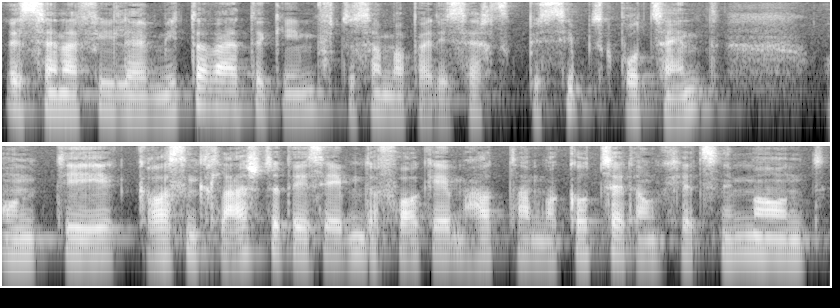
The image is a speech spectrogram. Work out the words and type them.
es sind auch viele Mitarbeiter geimpft, da sind wir bei den 60 bis 70 Prozent. Und die großen Cluster, die es eben davor gegeben hat, haben wir Gott sei Dank jetzt nicht mehr. Und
